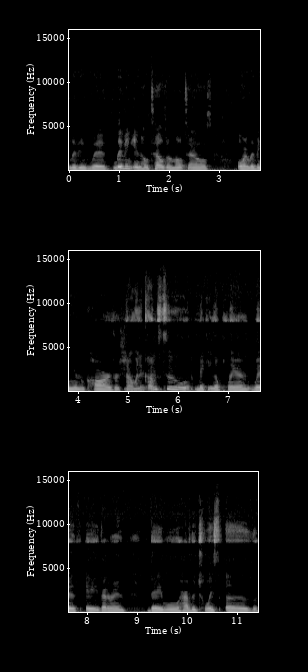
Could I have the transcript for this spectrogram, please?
living with living in hotels or motels or living in cars or shelters. Now, when it comes to making a plan with a veteran, they will have the choice of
